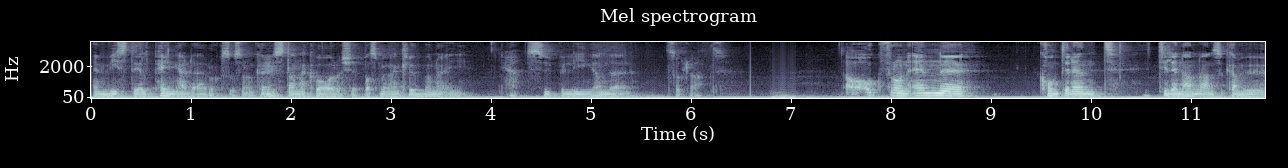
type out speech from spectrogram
en viss del pengar där också. Så de kan ju mm. stanna kvar och köpas mellan klubbarna i ja. superligan där. Såklart. Ja, och från en eh, kontinent till en annan så kan vi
